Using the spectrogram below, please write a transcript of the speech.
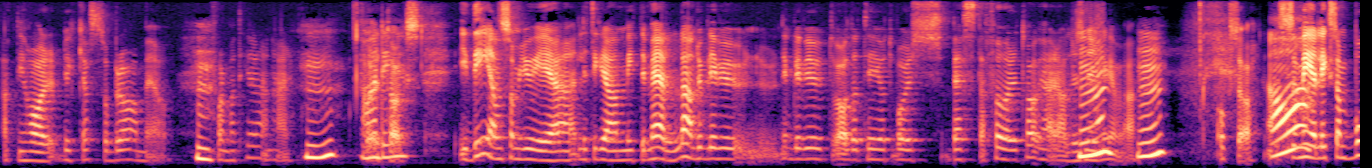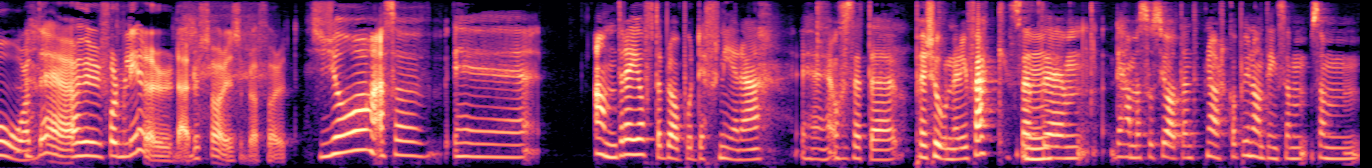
att ni har lyckats så bra med att Mm. formatera den här Mm. Ja, företagsidén som ju är lite grann mitt emellan. Du blev ju, ni blev ju utvalda till Göteborgs bästa företag här alldeles nyligen va? Också. Ja. Som är liksom både, hur formulerar du det där? Du sa det ju så bra förut. Ja, alltså eh, andra är ofta bra på att definiera eh, och sätta personer i fack. Så Mm. att eh, det här med socialt entreprenörskap är ju någonting som, som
